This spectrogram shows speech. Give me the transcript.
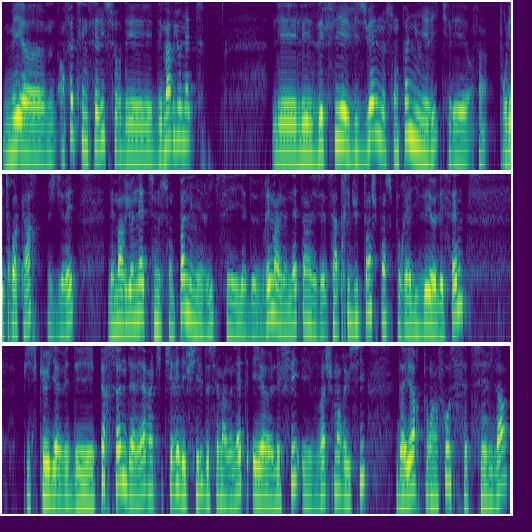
Mais euh, en fait, c'est une série sur des, marionnettes. Les, les, effets visuels ne sont pas numériques, les, enfin pour les trois quarts, je dirais. Les marionnettes ne sont pas numériques, il y a de vraies marionnettes. Hein. Ça a pris du temps, je pense, pour réaliser euh, les scènes puisqu'il y avait des personnes derrière hein, qui tiraient les fils de ces marionnettes et euh, l'effet est vachement réussi. D'ailleurs, pour info, cette série-là,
